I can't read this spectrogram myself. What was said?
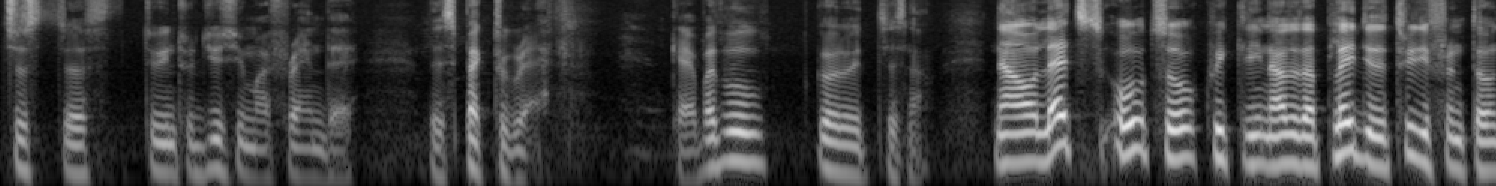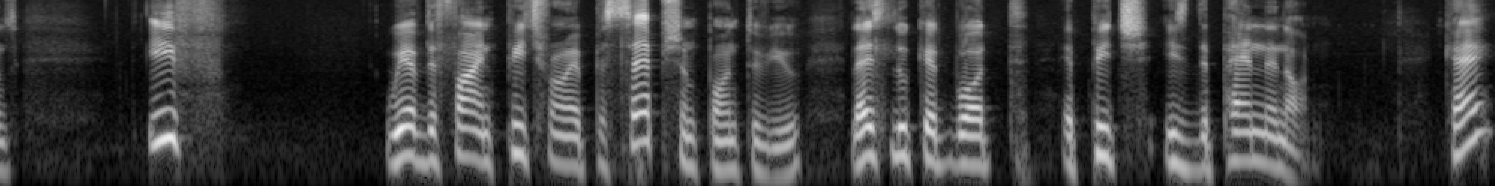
just, just to introduce you, my friend, the, the spectrograph. Okay, but we'll go to it just now. Now let's also quickly, now that I played you the three different tones, if we have defined pitch from a perception point of view, let's look at what a pitch is dependent on. Okay?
